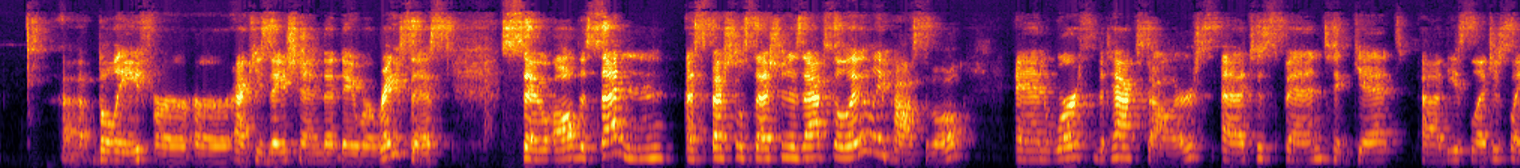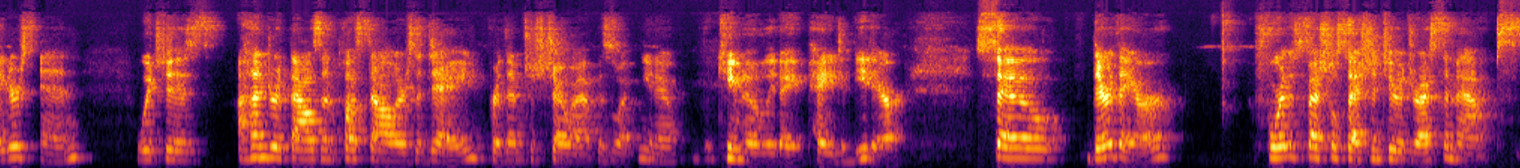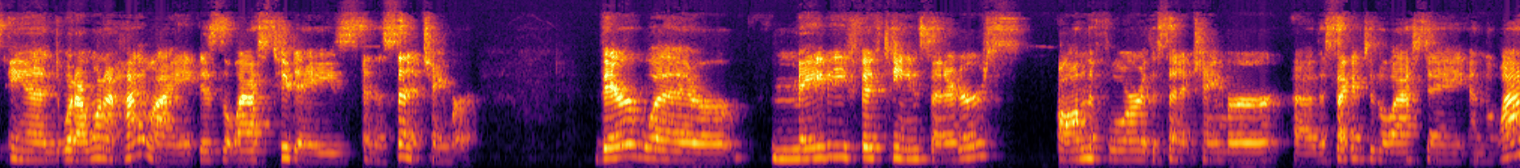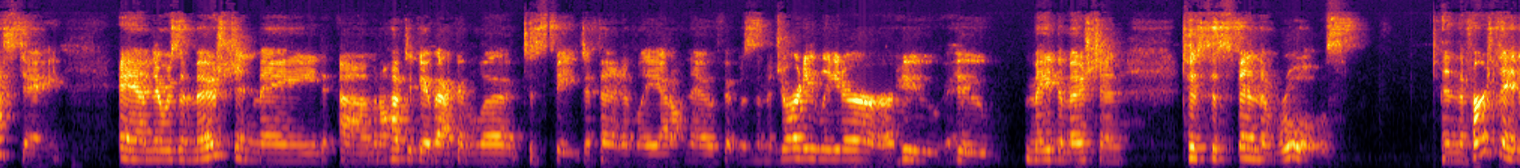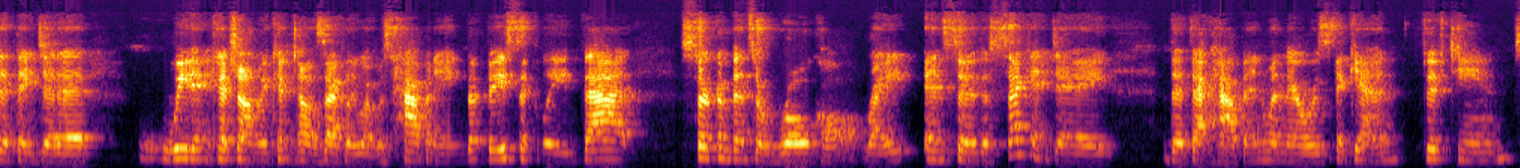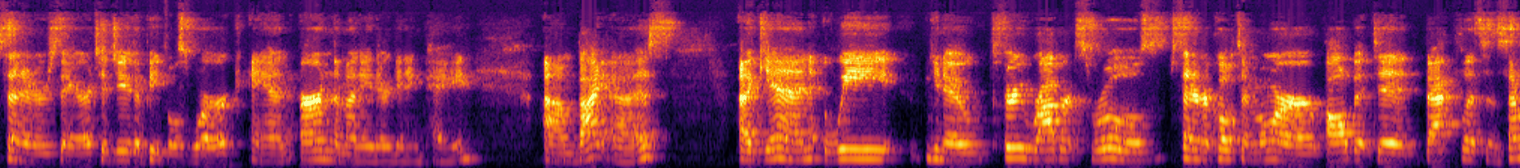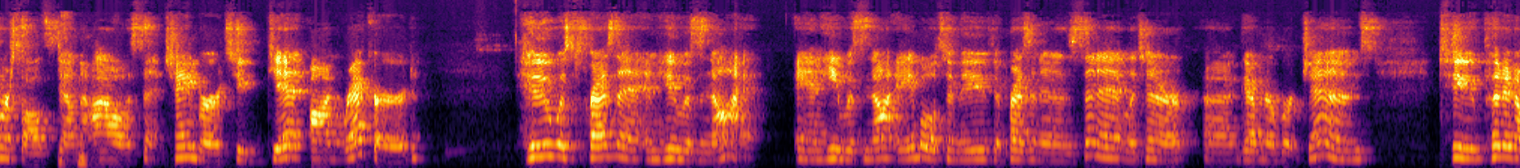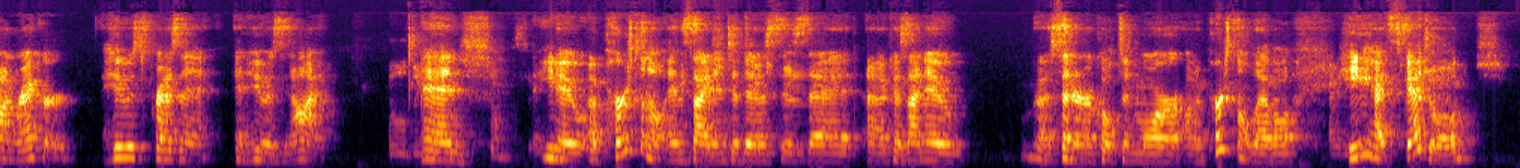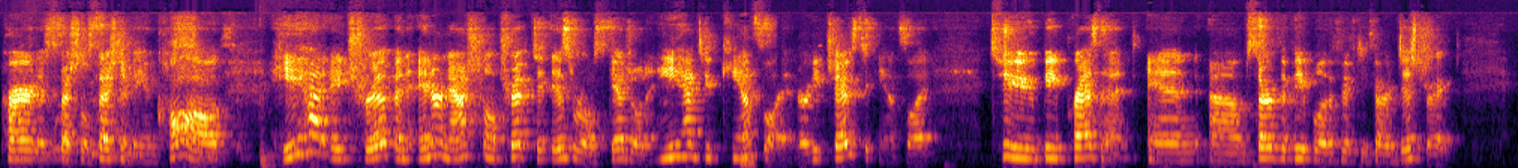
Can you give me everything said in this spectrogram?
uh, belief or, or accusation that they were racist. So all of a sudden, a special session is absolutely possible and worth the tax dollars uh, to spend to get uh, these legislators in, which is a hundred thousand plus dollars a day for them to show up is what you know cumulatively they get paid to be there. So they're there for the special session to address the maps. And what I want to highlight is the last two days in the Senate chamber. There were maybe 15 senators on the floor of the Senate chamber uh, the second to the last day and the last day. And there was a motion made, um, and I'll have to go back and look to speak definitively. I don't know if it was the majority leader or who who made the motion to suspend the rules. And the first day that they did it, we didn't catch on. We couldn't tell exactly what was happening, but basically that circumvents a roll call, right? And so the second day, that that happened when there was again 15 senators there to do the people's work and earn the money they're getting paid um, by us. Again we you know through robert's rules senator colton moore all but did backflips and somersaults down the aisle of the senate chamber to get on record who was present and who was not. And he was not able to move the president of the senate lieutenant uh, governor burt jones to put it on record who is present and who is not. And you know, a personal insight into this is that because uh, I know uh, Senator Colton Moore on a personal level, he had scheduled prior to special session being called, he had a trip, an international trip to Israel scheduled, and he had to cancel it, or he chose to cancel it, to be present and um, serve the people of the 53rd district.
